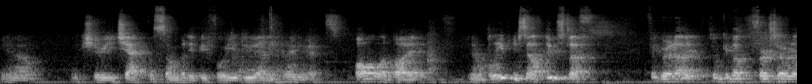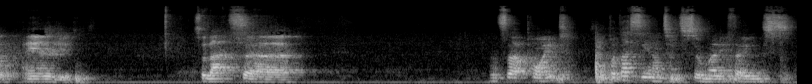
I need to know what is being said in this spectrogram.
you know, make sure you check with somebody before you do anything. It's all about you know, believe in yourself, do stuff, figure it out. Don't give up the first hurdle. High energy. So that's. Uh, that's that point. But that's the answer to so many things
